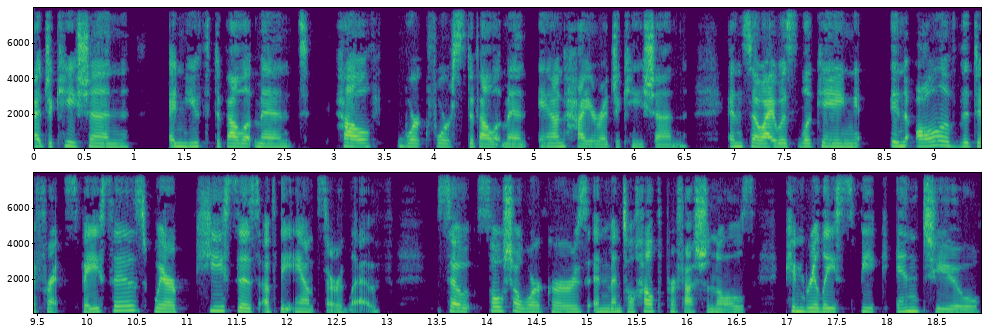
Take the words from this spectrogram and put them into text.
education and youth development, health, workforce development, and higher education. And so I was looking in all of the different spaces where pieces of the answer live. So social workers and mental health professionals can really speak into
